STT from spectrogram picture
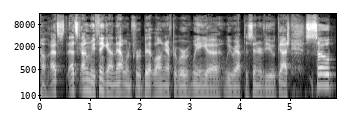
oh, that's that's I'm gonna be thinking on that one for a bit long after we we uh, we wrap this interview. Gosh, so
